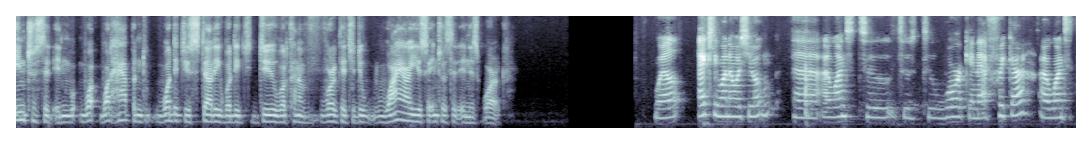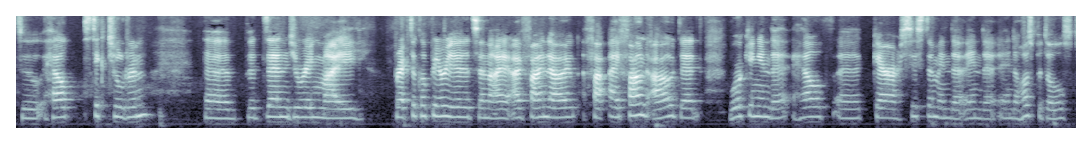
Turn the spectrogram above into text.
interested in what what happened? What did you study? What did you do? What kind of work did you do? Why are you so interested in this work? Well, actually, when I was young, uh, I wanted to, to to work in Africa. I wanted to help sick children, uh, but then during my practical periods, and I, I find out I found out that working in the health uh, care system in the in the in the hospitals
